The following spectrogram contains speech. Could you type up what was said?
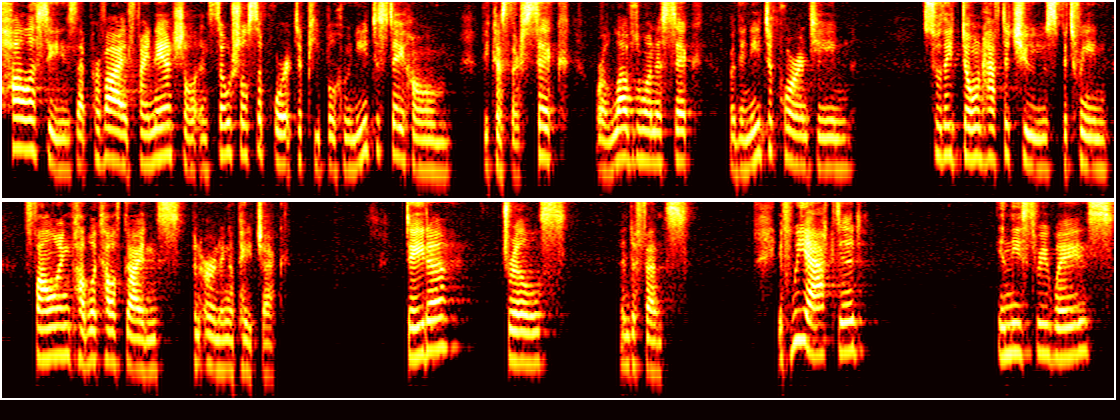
policies that provide financial and social support to people who need to stay home because they're sick or a loved one is sick or they need to quarantine so they don't have to choose between following public health guidance and earning a paycheck. Data, drills, and defense. If we acted in these three ways,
